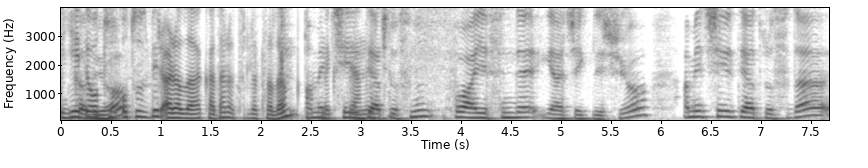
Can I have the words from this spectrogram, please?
yakın 7 30 kalıyor. 31 Aralık'a kadar hatırlatalım. Ahmet Şehir. Tiyatrosu'nun fuayesinde gerçekleşiyor. Ahmet Şehir Tiyatrosu da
